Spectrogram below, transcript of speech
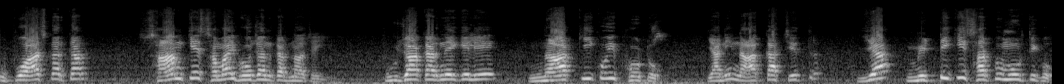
उपवास कर कर शाम के समय भोजन करना चाहिए। पूजा करने के लिए नाग की कोई फ़ोटो, यानी नाग का चित्र, या मिट्टी की सर्प मूर्ति को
